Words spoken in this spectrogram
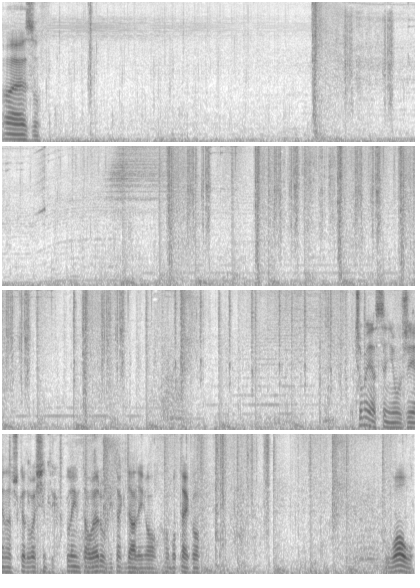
O Jezu. Czemu ja sobie nie użyję na przykład właśnie tych flame towerów i tak dalej, o, albo tego. Wow.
